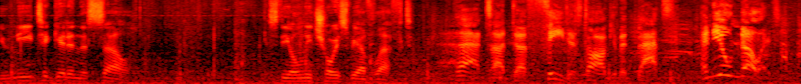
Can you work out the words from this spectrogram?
You need to get in the cell. It's the only choice we have left. That's a defeatist argument, Bats, and you know it.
